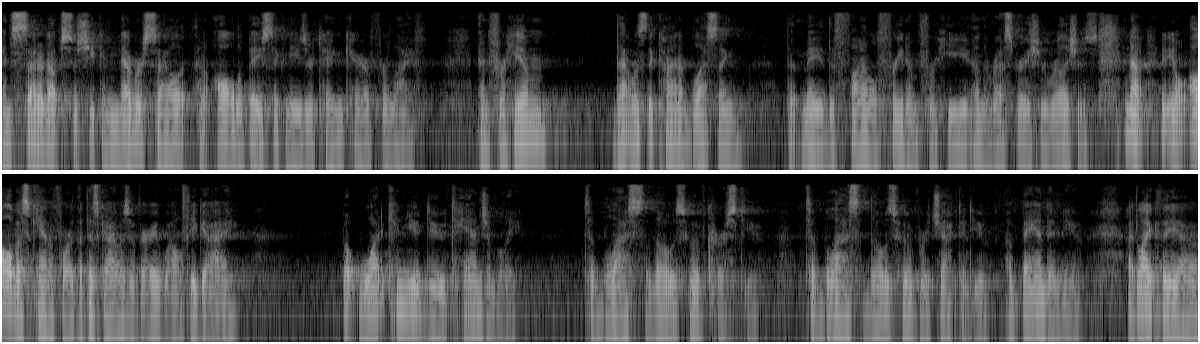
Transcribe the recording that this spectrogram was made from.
and set it up so she can never sell it, and all the basic needs are taken care of for life. And for him, that was the kind of blessing that made the final freedom for he and the restoration of relationships. Now, you know, all of us can't afford that. This guy was a very wealthy guy. But what can you do tangibly to bless those who have cursed you, to bless those who have rejected you, abandoned you? I'd like the uh,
